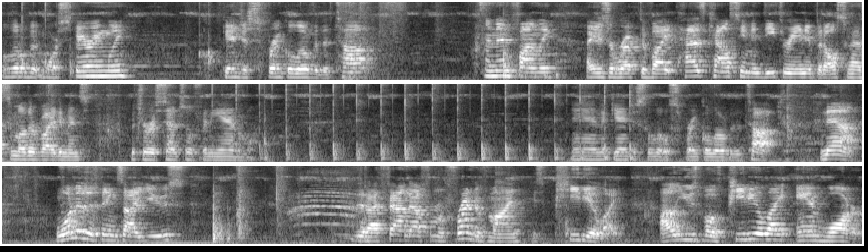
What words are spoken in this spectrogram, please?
a little bit more sparingly. Again, just sprinkle over the top. And then finally, I use a Reptivite. Has calcium and D3 in it, but also has some other vitamins which are essential for the animal. And again, just a little sprinkle over the top. Now, one of the things I use that I found out from a friend of mine is Pedialyte. I'll use both Pedialyte and water.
